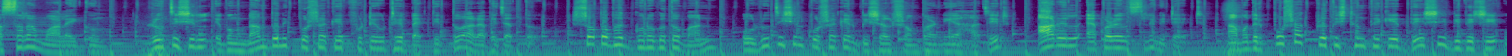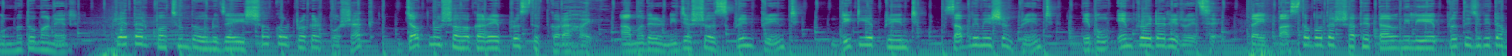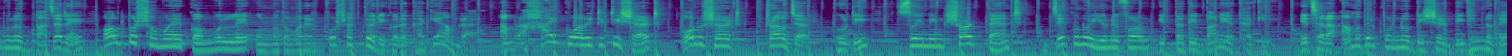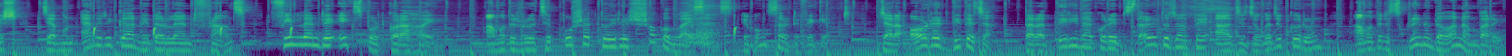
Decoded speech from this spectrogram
আসসালামু আলাইকুম। রুচিশীল এবং নান্দনিক পোশাকে ফুটে ওঠে ব্যক্তিত্ব আর আভিজাত্য। শতভাগ গুণগত মান ও রুচিশীল পোশাকের বিশাল সম্ভার নিয়ে হাজির আর এল অ্যাপারেলস লিমিটেড। আমাদের পোশাক প্রতিষ্ঠান থেকে দেশি বিদেশি উন্নত মানের ক্রেতার পছন্দ অনুযায়ী সকল প্রকার পোশাক যত্ন সহকারে প্রস্তুত করা হয়। আমাদের নিজস্ব screen print, DTA print, sublimation print এবং এমব্রয়ডারি রয়েছে। তাই বাস্তবতার সাথে তাল মিলিয়ে প্রতিযোগিতামূলক বাজারে অল্প সময়ে কম মূল্যে উন্নত মানের পোশাক তৈরি করে থাকি আমরা। আমরা high quality T shirt polo shirt trouser hoodie swimming short pant যে কোনো ইউনিফর্ম ইত্যাদি বানিয়ে থাকি। এছাড়া আমাদের পণ্য বিশ্বের বিভিন্ন দেশ, যেমন আমেরিকা, নেদারল্যান্ড, ফ্রান্স, ফিনল্যান্ডে এক্সপোর্ট করা হয়। আমাদের রয়েছে পোশাক তৈরির সকল লাইসেন্স এবং সার্টিফিকেট যারা অর্ডার দিতে চান তারা দেরি না করে বিস্তারিত জানতে আজ যোগাযোগ করুন আমাদের স্ক্রিনে দেওয়া নাম্বারে।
